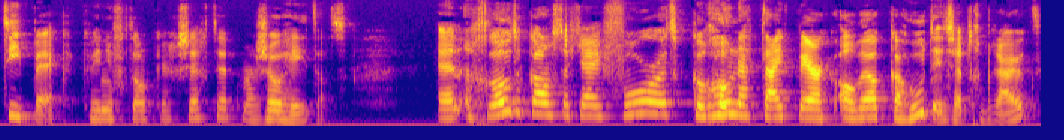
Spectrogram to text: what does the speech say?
TPEC. Ik weet niet of ik het al een keer gezegd heb, maar zo heet dat. En een grote kans dat jij voor het coronatijdperk al wel Kahoot eens hebt gebruikt.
